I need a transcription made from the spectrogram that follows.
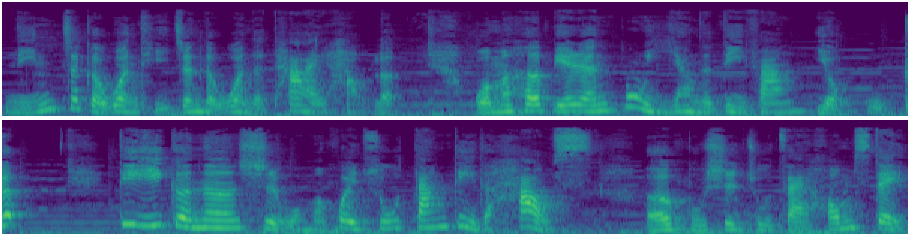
您这个问题真的问的太好了。我们和别人不一样的地方有五个。第一个呢，是我们会租当地的 house，而不是住在 homestay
